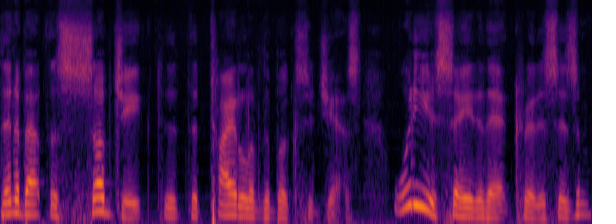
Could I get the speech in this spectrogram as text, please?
than about the subject that the title of the book suggests. What do you say to that criticism?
